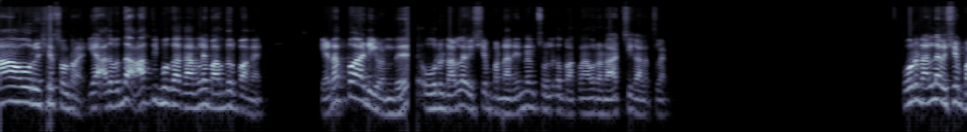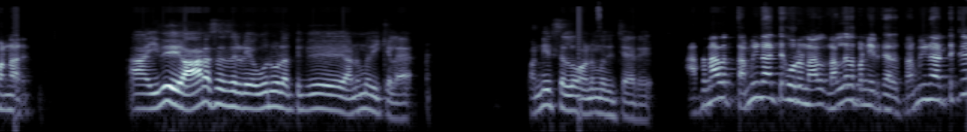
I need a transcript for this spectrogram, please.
நான் ஒரு விஷயம் சொல்றேன். அது வந்து அதிமுக காரங்களே மறந்துருப்பாங்க. எடப்பாடி வந்து ஒரு நல்ல விஷயம் பண்ணாரு. என்னன்னு சொல்லுங்க பார்க்கலாம் அவரோட ஆட்சி காலத்துல. ஒரு நல்ல விஷயம் பண்ணாரு. இது ஆர்எஸ்எஸ் ஊர்வலத்துக்கு அனுமதிக்கல. பன்னீர்செல்வம் அனுமதிச்சாரு. அதனால தமிழ்நாட்டுக்கு ஒரு நாள் நல்லது பண்ணியிருக்காரு. தமிழ்நாட்டுக்கு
